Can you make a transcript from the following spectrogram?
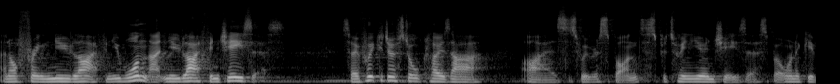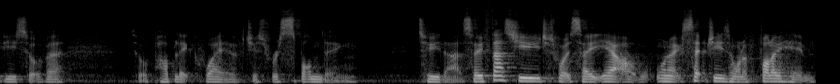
and offering new life. And you want that new life in Jesus. So if we could just all close our eyes as we respond, it's between you and Jesus, but I want to give you sort of a sort of public way of just responding to that. So if that's you, you just want to say, yeah, I want to accept Jesus, I want to follow him,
